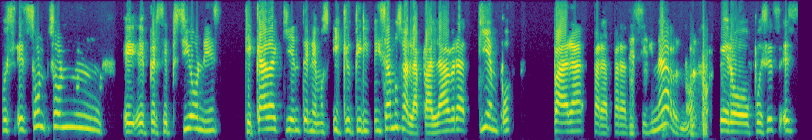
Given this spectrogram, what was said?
pues eh, son, son percepciones que cada quien tenemos y que utilizamos a la palabra tiempo para, para, para designar, ¿no? Pero pues es, es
